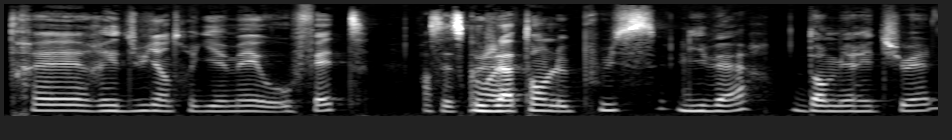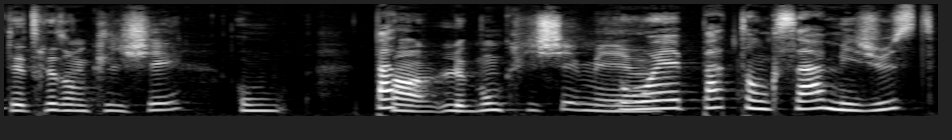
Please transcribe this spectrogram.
très réduit, entre guillemets, aux fêtes. Enfin, c'est ce que Ouais. j'attends le plus l'hiver dans mes rituels. T'es très dans le cliché. Ou- Pas- Enfin, le bon cliché, mais. euh, Ouais, pas tant que ça, mais juste,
